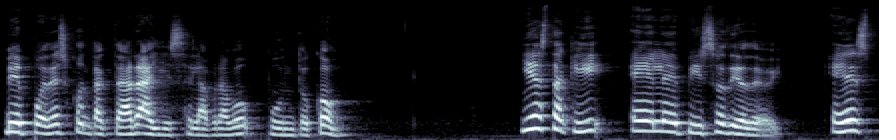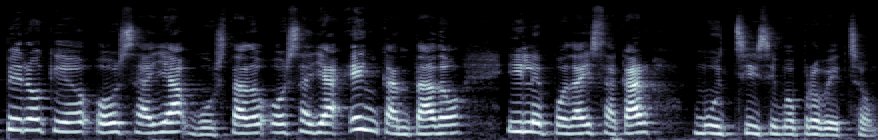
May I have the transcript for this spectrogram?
me puedes contactar a giselabravo.com. Y hasta aquí el episodio de hoy. Espero que os haya gustado, os haya encantado y le podáis sacar muchísimo provecho.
